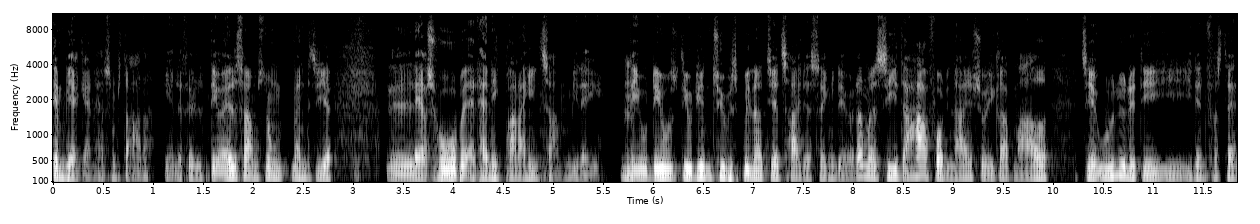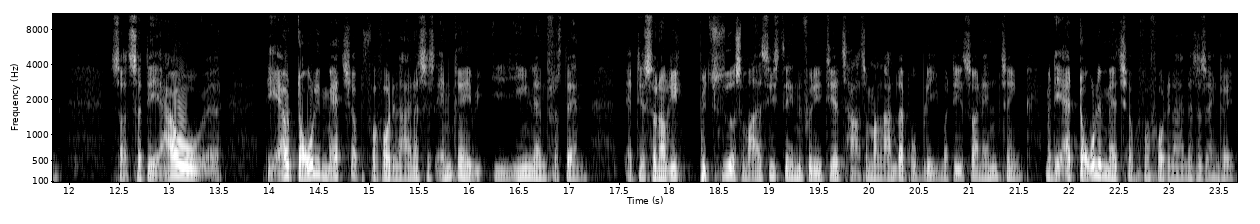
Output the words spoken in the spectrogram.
dem vil jeg gerne have som starter i NFL. Det er jo alle sammen sådan nogle, man siger, lad os håbe, at han ikke brænder helt sammen i dag. Mm. Det, er jo, det, er jo, det er jo den type spillere, Jets har i deres secondary. Der må jeg sige, der har 49ers jo ikke ret meget til at udnytte det i, i den forstand. Så, så det er jo det er jo et dårligt matchup for 49ers' angreb i, en eller anden forstand. At det så nok ikke betyder så meget i sidste ende, fordi Jets har så mange andre problemer. Det er så en anden ting. Men det er et dårligt matchup for 49ers' angreb.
